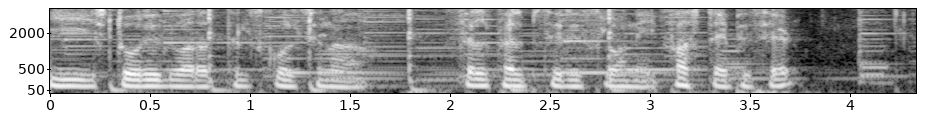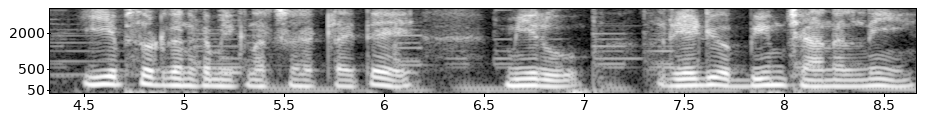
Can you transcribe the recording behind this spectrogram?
ఈ స్టోరీ ద్వారా తెలుసుకోవాల్సిన సెల్ఫ్ హెల్ప్ సిరీస్లోని ఫస్ట్ ఎపిసోడ్ ఈ ఎపిసోడ్ కనుక మీకు నచ్చినట్లయితే మీరు రేడియో బీమ్ ఛానల్ని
